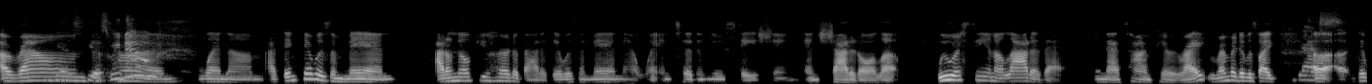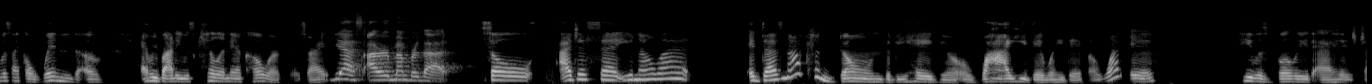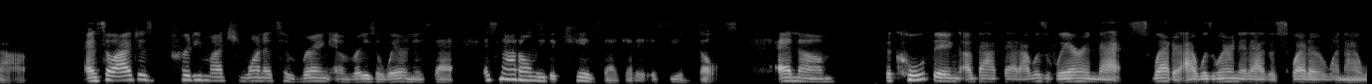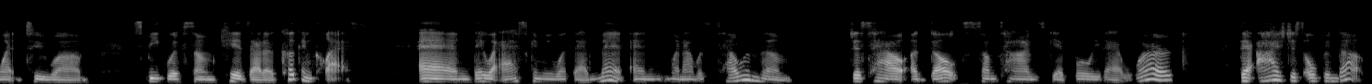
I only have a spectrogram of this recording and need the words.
Around yes, yes, the time when um I think there was a man, I don't know if you heard about it. There was a man that went into the news station and shot it all up. We were seeing a lot of that in that time period, right? Remember, there was like Yes. uh, there was like a wind of everybody was killing their coworkers, right? yes, I remember that. So I just said, you know what? It does not condone the behavior or why he did what he did, but what if he was bullied at his job? And so I just pretty much wanted to bring and raise awareness that it's not only the kids that get it, it's the adults. And um, the cool thing about that, I was wearing that sweater. I was wearing it as a sweater when I went to um, speak with some kids at a cooking class. And they were asking me what that meant. And when I was telling them just how adults sometimes get bullied at work, their eyes just opened up.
